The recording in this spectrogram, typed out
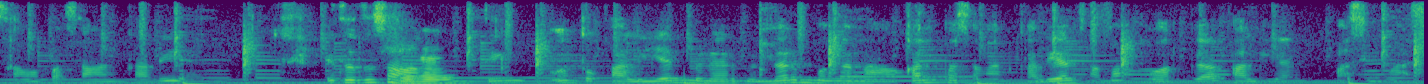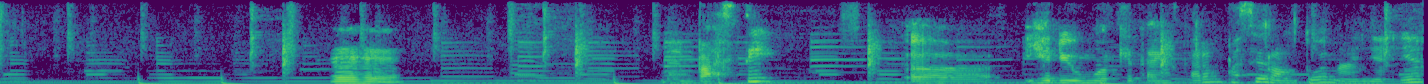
sama pasangan kalian. Itu tuh sangat uh-huh. penting untuk kalian benar-benar mengenalkan pasangan kalian sama keluarga kalian masing-masing. Hmm Dan pasti uh, ya di umur kita yang sekarang pasti orang tua nanyanya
